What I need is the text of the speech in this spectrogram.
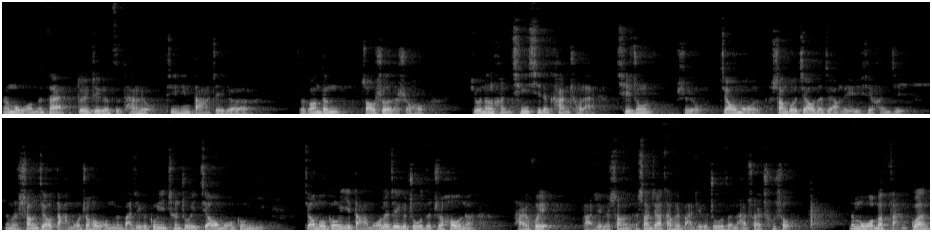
那么我们在对这个紫檀柳进行打这个紫光灯照射的时候，就能很清晰的看出来，其中是有胶膜上过胶的这样的一些痕迹。那么上胶打磨之后，我们把这个工艺称之为胶膜工艺。胶模工艺打磨了这个珠子之后呢，才会把这个商商家才会把这个珠子拿出来出售。那么我们反观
